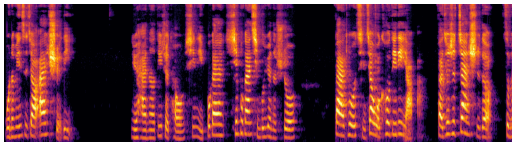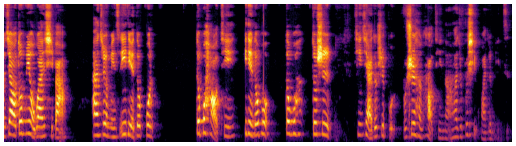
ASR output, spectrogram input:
我的名字叫安雪莉。”女孩呢低着头，心里不甘心不甘情不愿的说：“拜托，请叫我寇蒂蒂亚吧，反正是暂时的。”怎么叫都没有关系吧？安这个名字一点都不都不好听，一点都不都不都是听起来都是不不是很好听的，他就不喜欢这名字。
